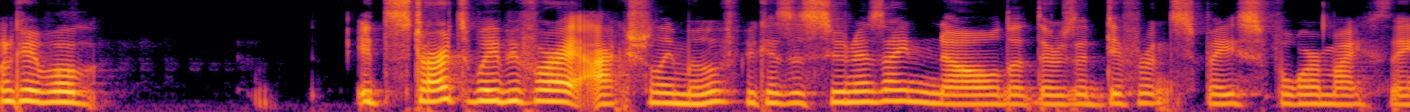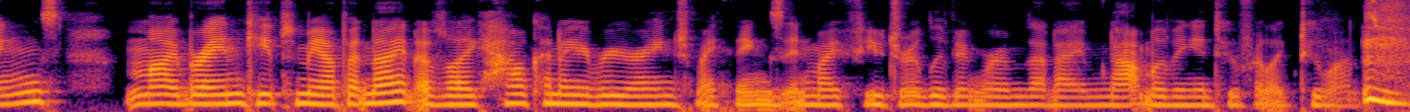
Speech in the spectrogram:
Okay, well, it starts way before I actually move because as soon as I know that there's a different space for my things, my brain keeps me up at night of like, how can I rearrange my things in my future living room that I'm not moving into for like two months? Do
